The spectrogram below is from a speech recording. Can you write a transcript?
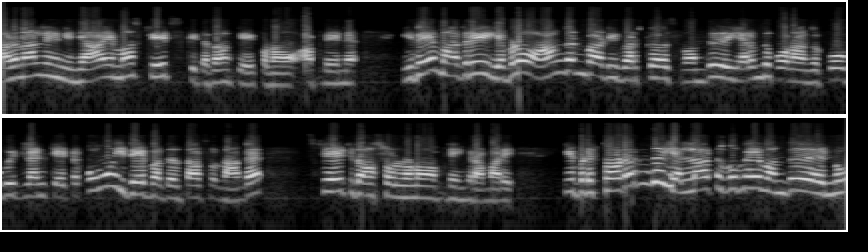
அதனால நீங்க நியாயமா ஸ்டேட்ஸ் கிட்ட தான் கேட்கணும் அப்படின்னு. இதே மாதிரி எவ்வளவு ஆங்கன்வாடி ஒர்க்கர்ஸ் வந்து இறந்து போனாங்க கோவிட்லன்னு கேட்டப்பவும் இதே பதில் தான் சொன்னாங்க. ஸ்டேட் தான் சொல்லணும் அப்படிங்கிற மாதிரி. இப்படி தொடர்ந்து எல்லாத்துக்குமே வந்து நோ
